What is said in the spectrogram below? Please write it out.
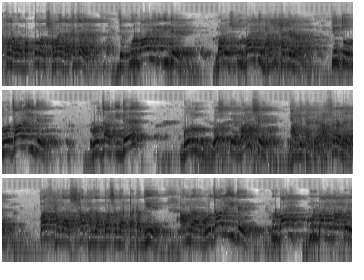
এখন আবার বর্তমান সময় দেখা যায় যে কুরবানির ঈদে মানুষ কুরবানিতে ভাগি থাকে না, কিন্তু রোজার ঈদে রোজার ঈদে গরুর গোস্তে মাংসে ভাগি থাকে। আছে না নাই? পাঁচ হাজার, সাত হাজার, দশ হাজার টাকা দিয়ে আমরা রোজার ঈদে কুরবানি কুরবানি না করে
